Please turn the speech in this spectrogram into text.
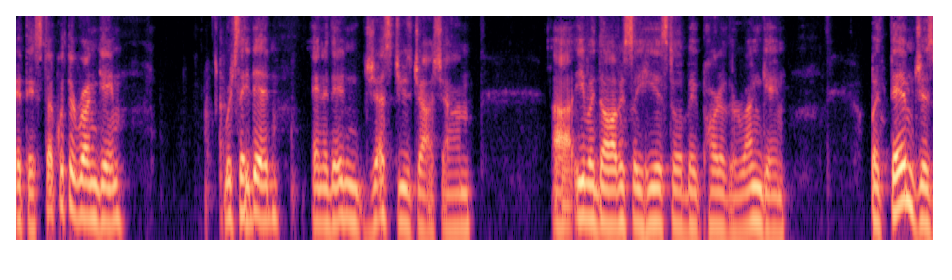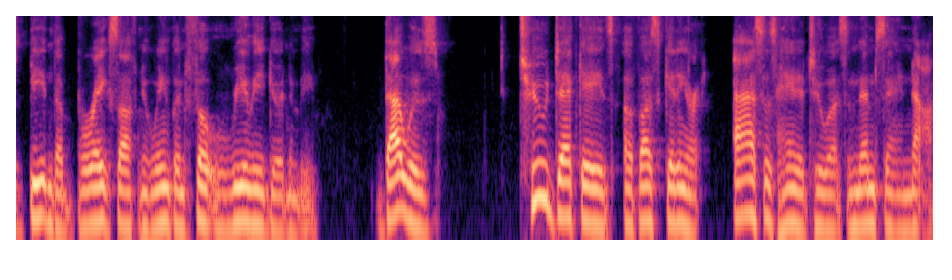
if they stuck with the run game, which they did, and they didn't just use Josh Allen, uh, even though obviously he is still a big part of the run game. But them just beating the brakes off New England felt really good to me. That was two decades of us getting our asses handed to us and them saying, nah,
